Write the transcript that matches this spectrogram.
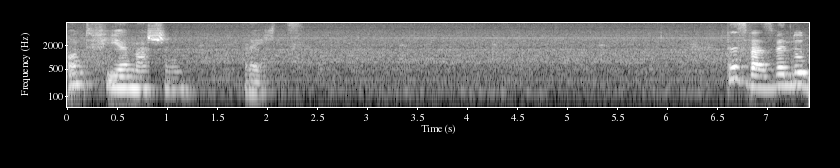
und vier Maschen rechts. Das war's. Wenn du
